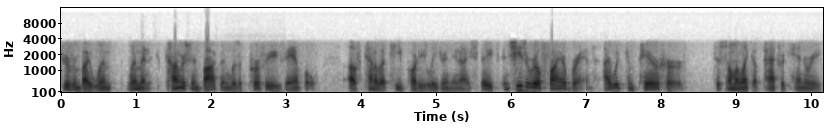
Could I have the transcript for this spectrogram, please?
driven by women. Congressman Bachmann was a perfect example of kind of a Tea Party leader in the United States. And she's a real firebrand. I would compare her to someone like a Patrick Henry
